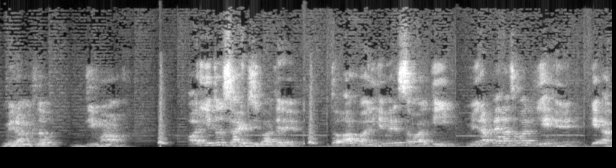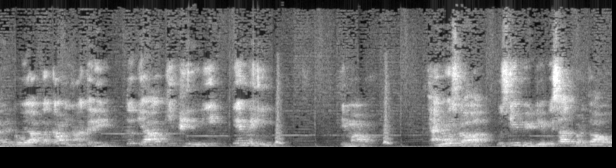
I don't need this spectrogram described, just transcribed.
मेरा मतलब दिमाग। और ये तो ज़ाहिर सी बात है। तो अब है मेरे सवाल की, मेरा पहला सवाल ये है कि अगर कोई आपका काम ना करे तो क्या आपकी फिरेगी या नहीं? दिमाग। थैनोस का उसकी बेटियों के साथ बर्ताव।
